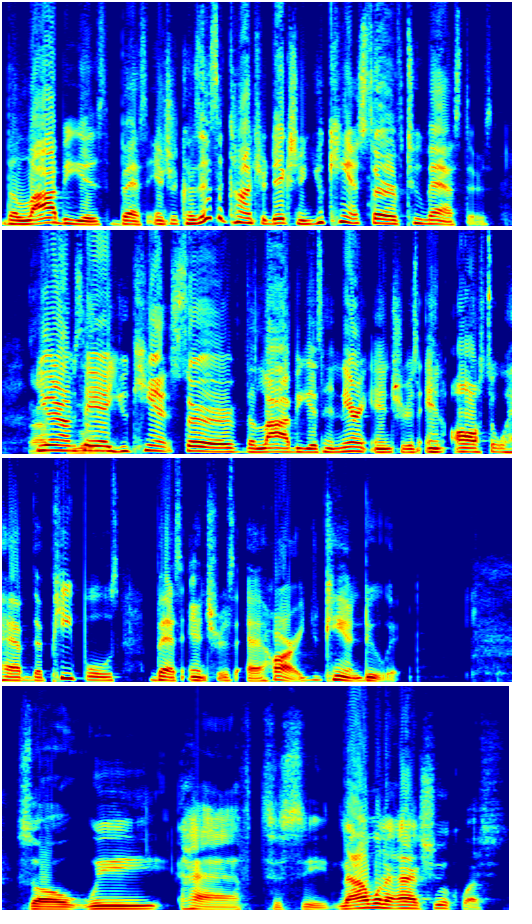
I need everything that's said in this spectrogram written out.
the lobbyist's best interest? Because it's a contradiction. You can't serve two masters. You know what I'm saying? You can't serve the lobbyists and their interest and also have the people's best interest at heart. You can't do it. So we have to see. Now I want to ask you a question.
